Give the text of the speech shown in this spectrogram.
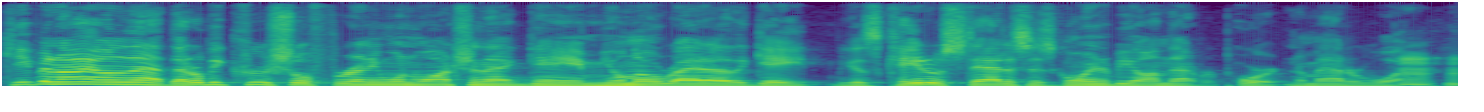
keep an eye on that. That'll be crucial for anyone watching that game. You'll know right out of the gate because Cato's status is going to be on that report no matter what. Mm-hmm.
